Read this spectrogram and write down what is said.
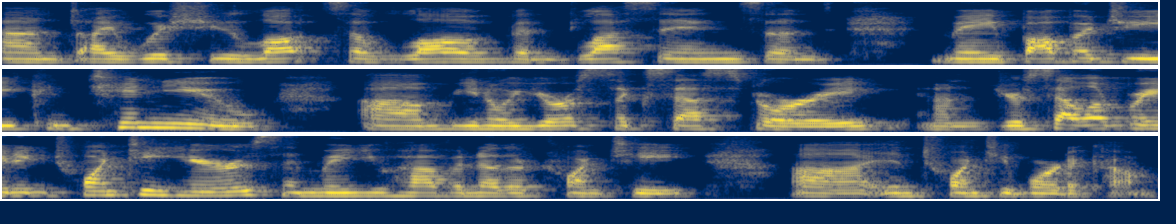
And I wish you lots of love and blessings. And may Babaji continue, um, you know, your success story. And you're celebrating 20 years, and may you have another 20 uh, in 20 more to come.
